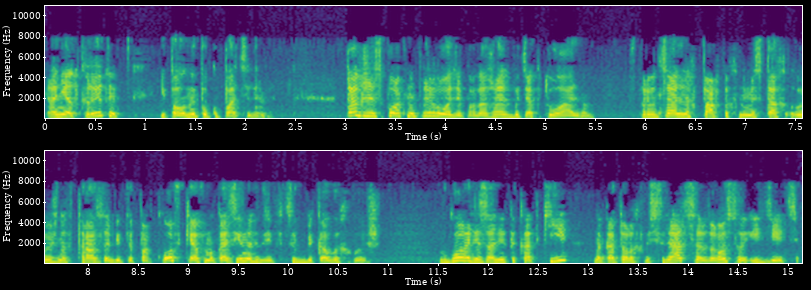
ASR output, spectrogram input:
они открыты и полны покупателями. Также и спорт на природе продолжает быть актуальным. В провинциальных парках на местах лыжных трасс забиты парковки, а в магазинах дефицит беговых лыж. В городе залиты катки, на которых веселятся взрослые и дети.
